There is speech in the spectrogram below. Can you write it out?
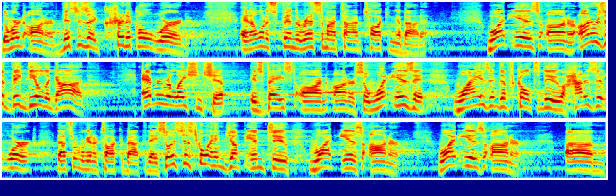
The word honor. This is a critical word, and I want to spend the rest of my time talking about it. What is honor? Honor is a big deal to God. Every relationship is based on honor. So, what is it? Why is it difficult to do? How does it work? That's what we're going to talk about today. So, let's just go ahead and jump into what is honor. What is honor? Um,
